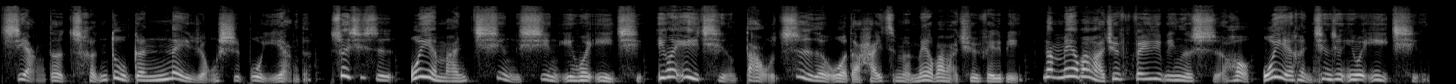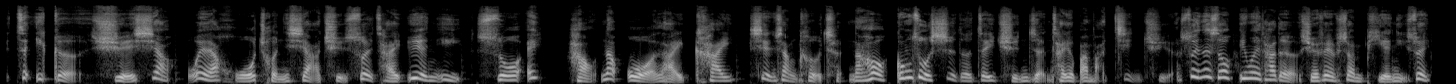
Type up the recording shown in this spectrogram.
讲的程度跟内容是不一样的。所以其实我也蛮庆幸，因为疫情，因为疫情导致了我的孩子们没有办法去菲律宾。那没有办法去菲律宾的时候，我也很庆幸，因为疫情这一个学校为了要活存下去，所以才愿意说，哎。好，那我来开线上课程，然后工作室的这一群人才有办法进去。所以那时候，因为他的学费算便宜，所以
